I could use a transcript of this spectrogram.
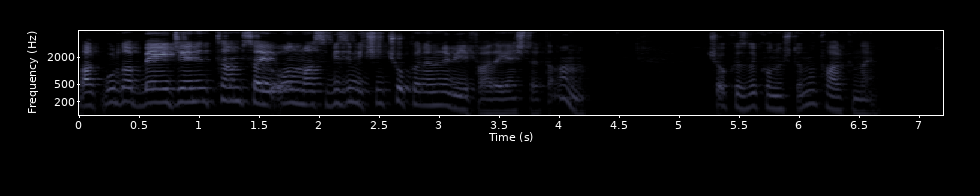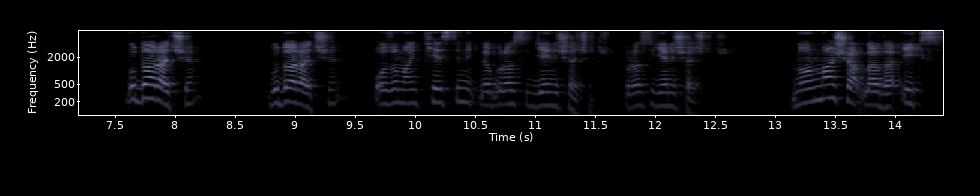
Bak burada BC'nin tam sayı olması bizim için çok önemli bir ifade gençler tamam mı? Çok hızlı konuştuğumun farkındayım. Bu dar açı, bu dar açı o zaman kesinlikle burası geniş açıdır. Burası geniş açıdır. Normal şartlarda x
